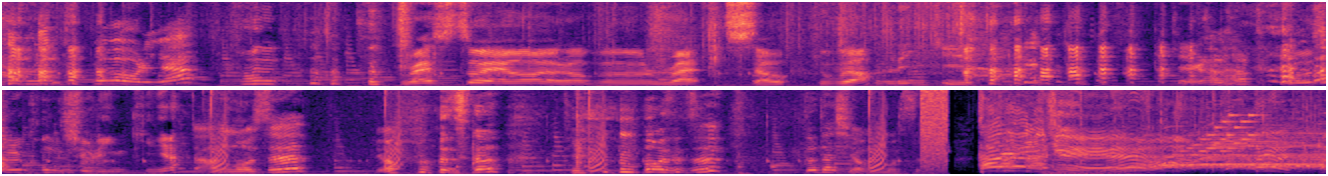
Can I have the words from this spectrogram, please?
한 방씩 뽑아버리냐? 형 레스토예요 여러분. 레스토. 누구야? 링키 걔가 나 요술공주 링키냐? 자, 앞모습 옆모습 뒷모습 또다시 옆모습 당연하지! 당연하지!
